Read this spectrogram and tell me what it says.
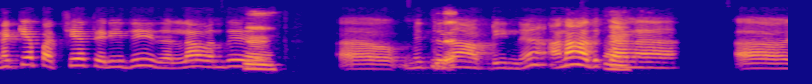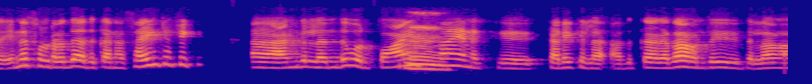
எனக்கே பச்சையா தெரியுது. இதெல்லாம் வந்து மித்து தான் அப்படின்னு. ஆனா அதுக்கான என்ன சொல்றது? அதுக்கான சயின்டிபிக் ஆங்கிள் இருந்து ஒரு பாயிண்ட் தான் எனக்கு கிடைக்கல. அதுக்காக தான் வந்து இதெல்லாம்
